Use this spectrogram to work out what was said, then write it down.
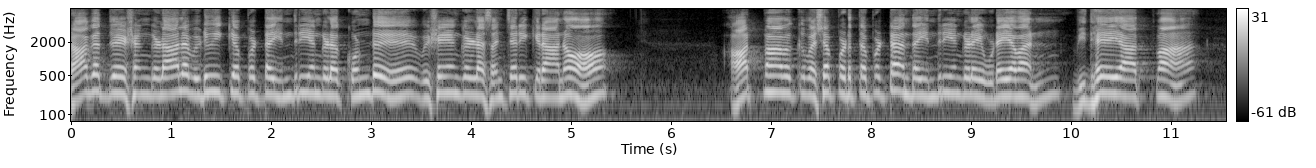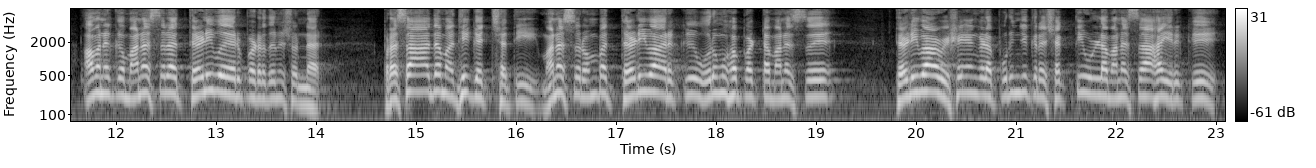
ராகத்வேஷங்களால் விடுவிக்கப்பட்ட இந்திரியங்களை கொண்டு விஷயங்களில் சஞ்சரிக்கிறானோ ஆத்மாவுக்கு வசப்படுத்தப்பட்ட அந்த இந்திரியங்களை உடையவன் விதேயாத்மா அவனுக்கு மனசில் தெளிவு ஏற்படுறதுன்னு சொன்னார். பிரசாதம் அதிகச்சதி. மனசு ரொம்ப தெளிவாக இருக்குது ஒருமுகப்பட்ட மனசு தெளிவாக விஷயங்களை புரிஞ்சுக்கிற சக்தி உள்ள மனசாக இருக்குது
